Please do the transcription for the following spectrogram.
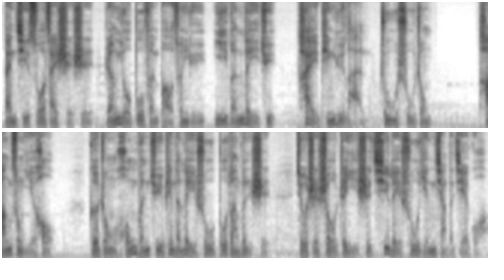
但其所载史实仍有部分保存于译文类聚《太平御览》诸书中。唐宋以后，各种鸿文巨篇的类书不断问世，就是受这一时期类书影响的结果。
